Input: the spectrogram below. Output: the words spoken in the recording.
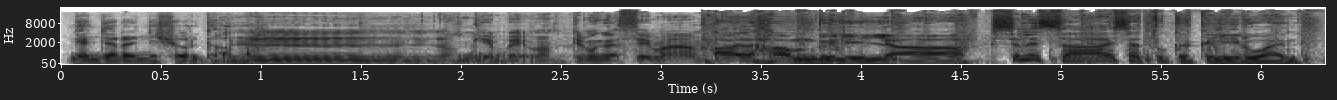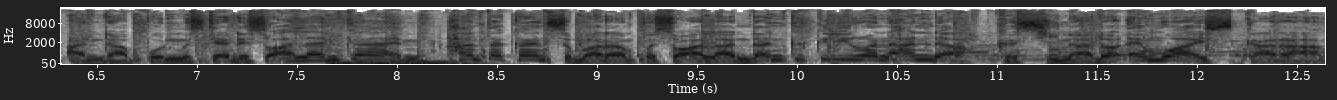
Ganjarannya syurga Allah Hmm, okey baik mam. Terima kasih mam. Alhamdulillah. Selesai satu kekeliruan. Anda pun mesti ada soalan kan? Hantarkan sebarang persoalan dan kekeliruan anda ke Sina.my sekarang.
